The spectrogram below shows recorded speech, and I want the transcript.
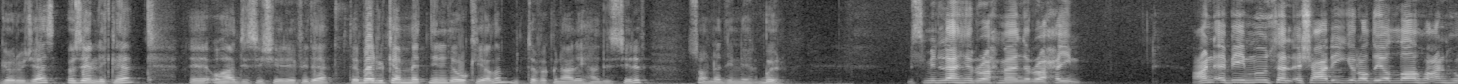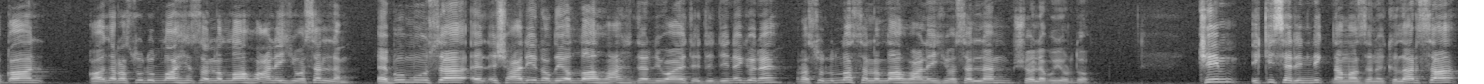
göreceğiz. Özellikle e, o hadisi şerifi de teberrüken metnini de okuyalım. Müttefakun aleyhi hadis-i şerif. Sonra dinleyelim. Buyurun. Bismillahirrahmanirrahim. An Ebi Musa el-Eş'ari radıyallahu anhu kal, kal Resulullah sallallahu aleyhi ve sellem, Ebu Musa el-Eş'ari radıyallahu anh'den rivayet edildiğine göre Resulullah sallallahu aleyhi ve sellem şöyle buyurdu. Kim iki serinlik namazını kılarsa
